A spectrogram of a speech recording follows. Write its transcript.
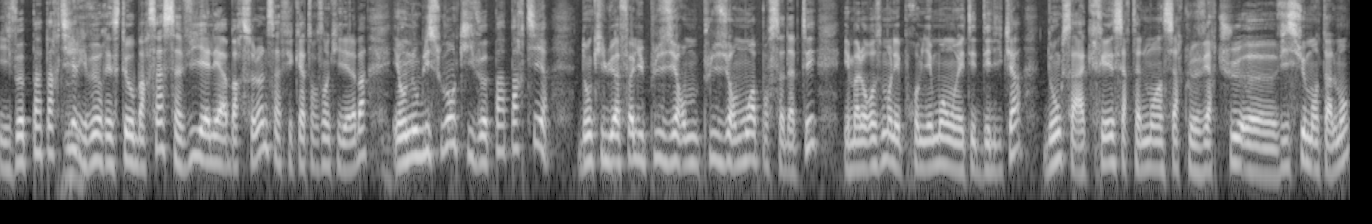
Il veut pas partir, Mm. il veut rester au Barça. Sa vie, elle est à Barcelone. Ça fait 14 ans qu'il est là-bas, et on oublie souvent qu'il veut pas partir. Donc, il lui a fallu plusieurs, plusieurs mois pour s'adapter, et malheureusement, les premiers mois ont été délicats. Donc, ça a créé certainement un cercle vertueux, euh, vicieux mentalement.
